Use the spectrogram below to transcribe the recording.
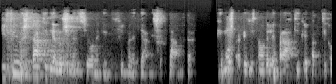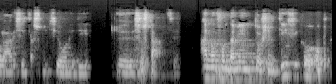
il film Stati di allucinazione, che è un film degli anni 70, che mostra che esistono delle pratiche particolari senza assunzione di eh, sostanze, hanno un fondamento scientifico oppure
